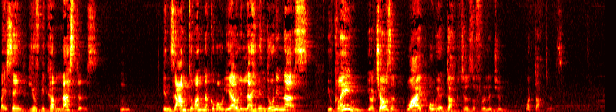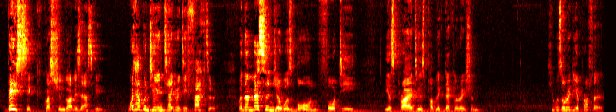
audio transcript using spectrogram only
by saying, You've become masters. Hmm? You claim you're chosen. Why? Oh, we are doctors of religion. What doctors? Basic question God is asking. What happened to your integrity factor? When the messenger was born 40 years prior to his public declaration, he was already a prophet.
